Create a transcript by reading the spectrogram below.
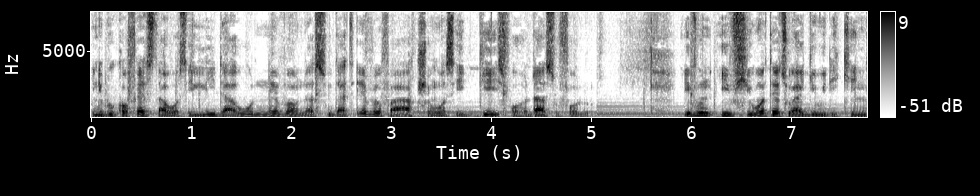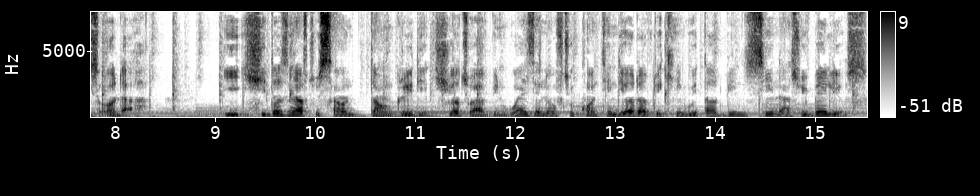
in the book of Esther was a leader who never understood that every of her action was a gaze for others to follow. Even if she wanted to argue with the king's order, he, she doesn't have to sound downgrading. She ought to have been wise enough to contain the order of the king without being seen as rebellious.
